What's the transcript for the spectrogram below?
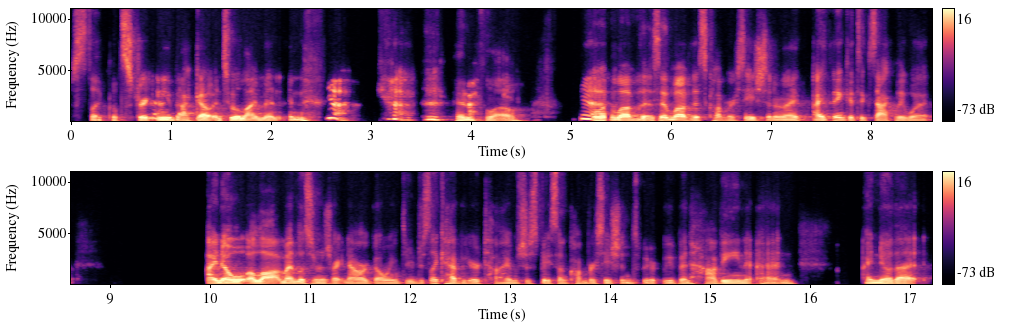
Just like let's straighten yeah. you back out into alignment and yeah. Yeah. and flow. Yeah. Well, i love this. I love this conversation and i i think it's exactly what i know a lot of my listeners right now are going through just like heavier times just based on conversations we we've been having and i know that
